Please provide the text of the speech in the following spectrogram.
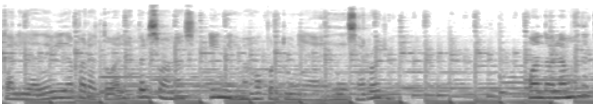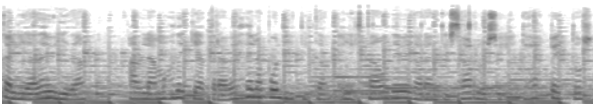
calidad de vida para todas las personas y mismas oportunidades de desarrollo. Cuando hablamos de calidad de vida, hablamos de que a través de la política el Estado debe garantizar los siguientes aspectos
